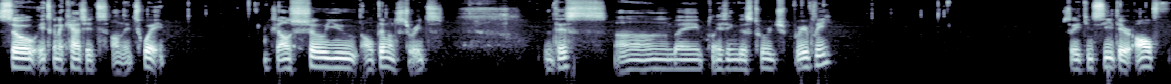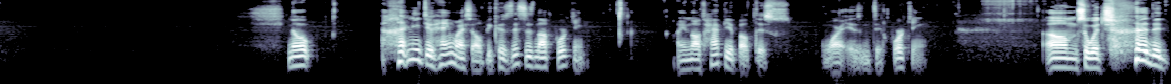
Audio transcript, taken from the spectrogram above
So it's going to catch it on its way. So I'll show you, I'll demonstrate this uh, by placing this torch briefly. So you can see they're all. no, I need to hang myself because this is not working. I am not happy about this. Why isn't it working? Um, so what should it,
